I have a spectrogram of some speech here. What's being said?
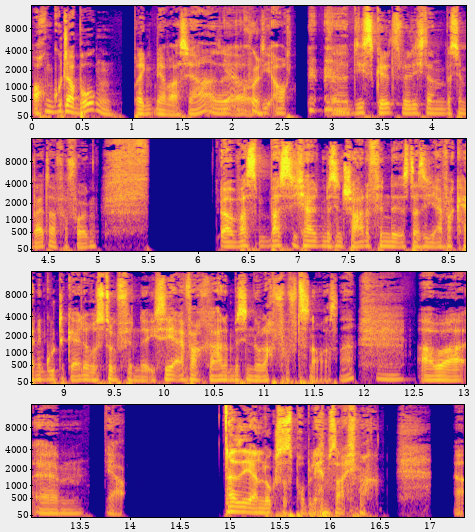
Auch ein guter Bogen bringt mir was, ja. Also Ja, cool. äh, die auch äh, die Skills will ich dann ein bisschen weiter verfolgen. Aber was, was ich halt ein bisschen schade finde, ist, dass ich einfach keine gute, geile Rüstung finde. Ich sehe einfach gerade ein bisschen 0815 aus, ne? Aber ähm, ja. Also eher ein Luxusproblem, sag ich mal. Ja.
